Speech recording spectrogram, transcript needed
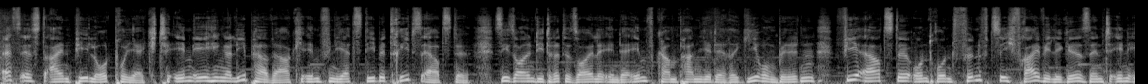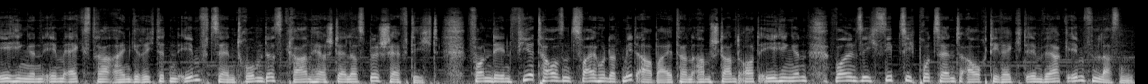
Es ist ein Pilotprojekt. Im Ehinger Liebherrwerk impfen jetzt die Betriebsärzte. Sie sollen die dritte Säule in der Impfkampagne der Regierung bilden. Vier Ärzte und rund 50 Freiwillige sind in Ehingen im extra eingerichteten Impfzentrum des Kranherstellers beschäftigt. Von den 4200 Mitarbeitern am Standort Ehingen wollen sich 70 Prozent auch direkt im Werk impfen lassen.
